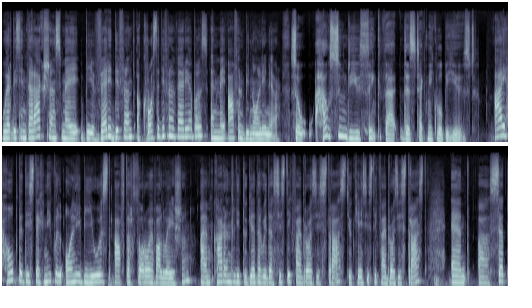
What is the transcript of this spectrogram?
where these interactions may be very different across the different variables and may often be nonlinear. So, how soon do you think that this technique will be used? I hope that this technique will only be used after thorough evaluation. I am currently together with the Cystic Fibrosis Trust, UK Cystic Fibrosis Trust, and a set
